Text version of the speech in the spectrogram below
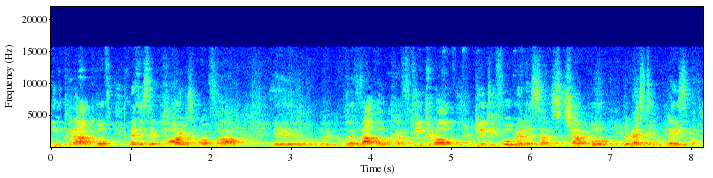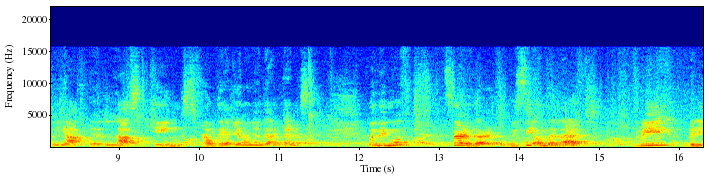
in Kraków, that is a part of uh, the Wawel Cathedral, beautiful Renaissance chapel, the resting place of the uh, last kings from the Jagiellonian dynasty. When we move further, we see on the left three really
